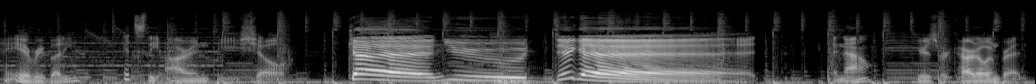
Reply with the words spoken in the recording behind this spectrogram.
Hey everybody, it's the R&B show. Can you dig it? And now, here's Ricardo and Brett.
